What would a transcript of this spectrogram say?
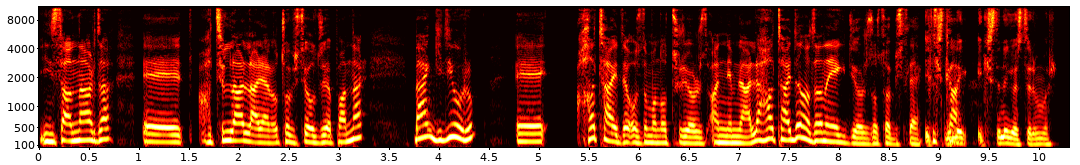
İnsanlar da e, hatırlarlar yani otobüs yolcu yapanlar. Ben gidiyorum e, Hatay'da o zaman oturuyoruz annemlerle. Hatay'dan Adana'ya gidiyoruz otobüsle. İkisinde, ikisinde gösterim var.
